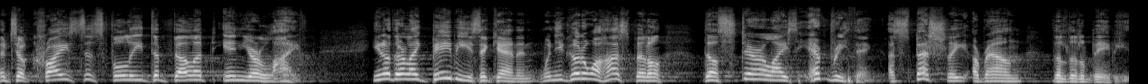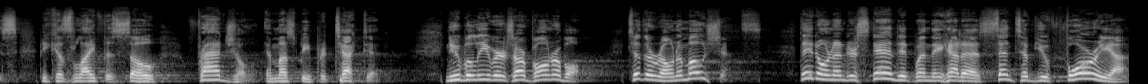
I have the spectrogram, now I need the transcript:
until Christ is fully developed in your life." You know, they're like babies again, and when you go to a hospital, they'll sterilize everything, especially around the little babies, because life is so fragile. It must be protected. New believers are vulnerable to their own emotions. They don't understand it when they had a sense of euphoria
